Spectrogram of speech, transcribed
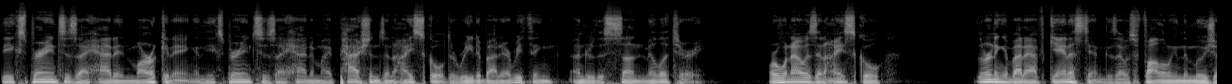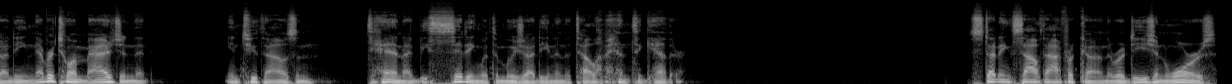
the experiences I had in marketing and the experiences I had in my passions in high school to read about everything under the sun military. Or when I was in high school learning about Afghanistan because I was following the Mujahideen, never to imagine that in 2010 I'd be sitting with the Mujahideen and the Taliban together. Studying South Africa and the Rhodesian Wars,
